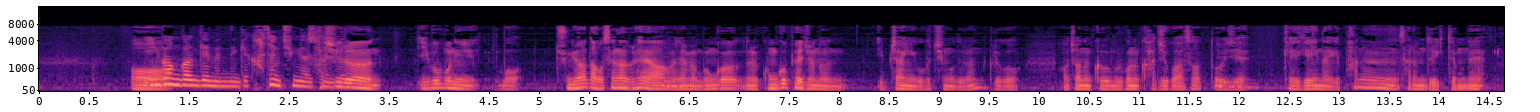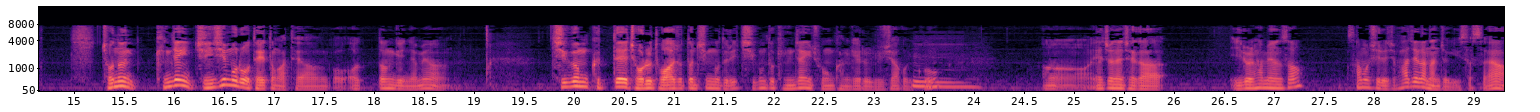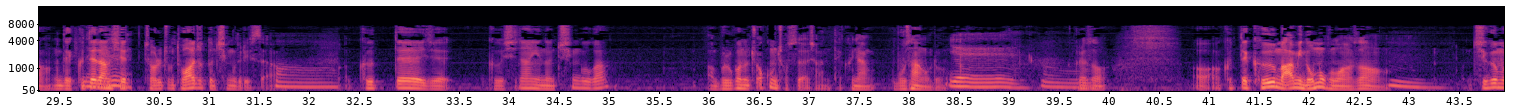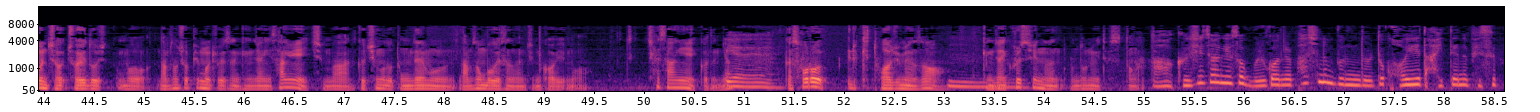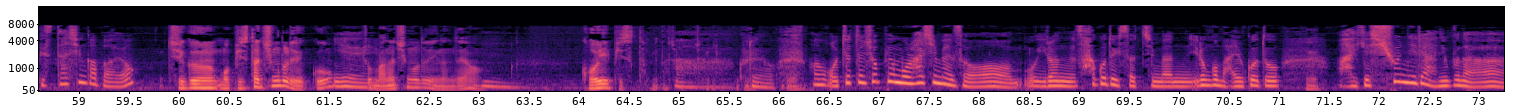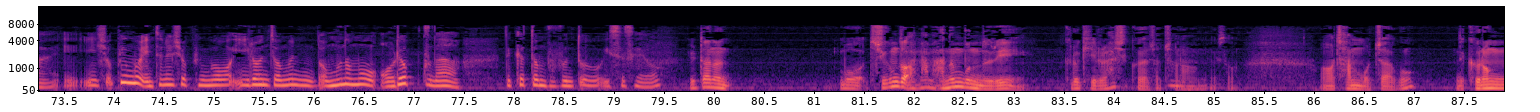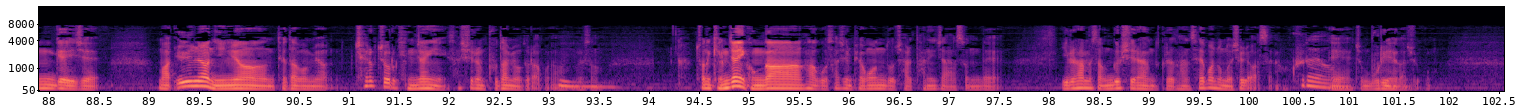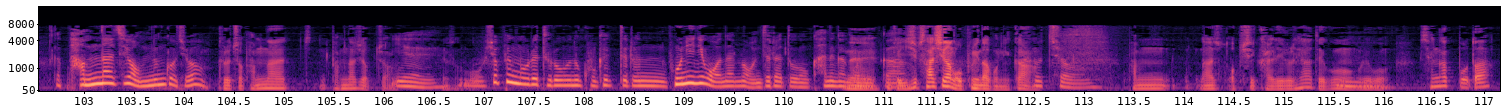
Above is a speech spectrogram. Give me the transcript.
어, 인간관계 맺는 게 가장 중요할 텐데. 사실은 이 부분이 뭐 중요하다고 생각을 해요. 음. 왜냐하면 물건을 공급해주는 입장이고 그 친구들은 그리고 어, 저는 그 물건을 가지고 와서 또 음. 이제 개개인에게 파는 사람들이기 때문에 저는 굉장히 진심으로 대했던 것 같아요. 어, 어떤 게 있냐면 지금 그때 저를 도와줬던 친구들이 지금도 굉장히 좋은 관계를 유지하고 있고 음. 어, 예전에 제가 일을 하면서 사무실에 이제 화재가 난 적이 있었어요. 근데 그때 네. 당시에 저를 좀 도와줬던 친구들이 있어요. 어, 그때 이제 그 시장에 있는 친구가 아, 물건을 조금 줬어요 저한테 그냥 무상으로. 예. 어. 그래서 어 그때 그 마음이 너무 고마워서 음. 지금은 저, 저희도 뭐 남성 쇼핑몰 쪽에서는 굉장히 상위에 있지만 그 친구도 동대문 남성복에서는 지금 거의 뭐 최상위에 있거든요. 예. 그러니까 서로 이렇게 도와주면서 음. 굉장히 클 수 있는 원동력이 됐었던 것 같아요. 아, 그 시장에서 물건을 파시는 분들도 거의 나이대는 비슷비슷하신가 봐요. 지금 뭐 비슷한 친구들도 있고 예. 좀 많은 친구들도 있는데요. 음. 거의 비슷합니다. 아, 저희랑. 그래요. 네. 아, 어쨌든 쇼핑몰 하시면서 뭐 이런 사고도 있었지만 이런 거 말고도 네. 아 이게 쉬운 일이 아니구나. 이, 이 쇼핑몰 인터넷 쇼핑몰 이런 점은 너무 너무 어렵구나 느꼈던 부분 또 있으세요? 일단은 뭐 지금도 아마 많은 분들이 그렇게 일을 하실 거예요 저처럼 그래서 어, 잠 못 자고 근데 그런 게 이제 막 1년 2년 되다 보면 체력적으로 굉장히 사실은 부담이 오더라고요. 음. 그래서 저는 굉장히 건강하고 사실 병원도 잘 다니지 않았었는데 일을 하면서 응급실에 한 그래도 한 세 번 정도 실려왔어요. 그래요. 예, 좀 무리해가지고. 그러니까 밤낮이 없는 거죠. 그렇죠. 밤낮 밤낮이 없죠. 예. 그래서- 뭐 쇼핑몰에 들어오는 고객들은 본인이 원하면 언제라도 가능한 네, 거니까. 그러니까 24시간 오픈이다 보니까 그렇죠. 밤낮 없이 관리를 해야 되고 음. 그리고 생각보다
